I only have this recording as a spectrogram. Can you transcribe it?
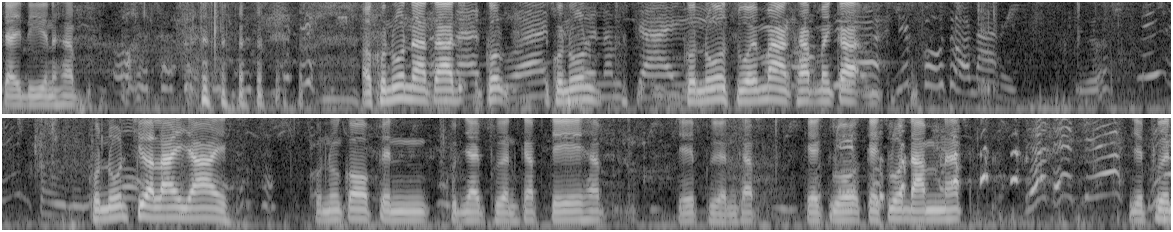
ใจดีนะครับ เอาคนนู้นหน้าตาดีคนคนนู้นน้ำใจคนนู้นสวยมากครับไม่กล้ายี่ปูสอนานี่คนนู้นชื่ออะไรยาย คนนู้นก็เป็นคุณยายเพื่อนครับเจครับ เจเพื่อนครับ แกกลัวแกกลัวดำนะครับเดี๋ ยวเดี๋ยวเจ้ายายเพื่อน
